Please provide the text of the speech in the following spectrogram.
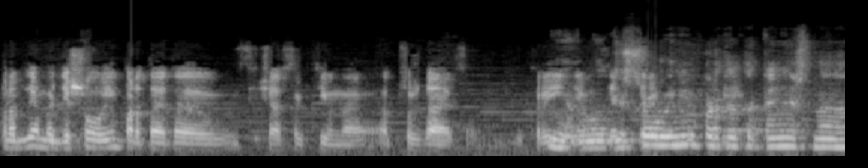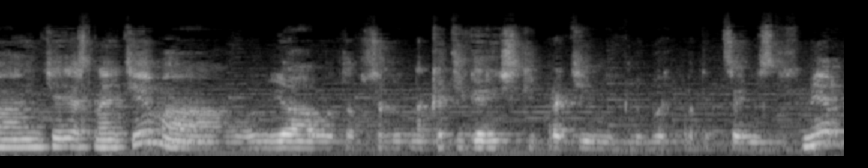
Проблема дешевого импорта это сейчас активно обсуждается в Украине. Не, ну, дешевый импорт это, конечно, интересная тема. Я вот абсолютно категорический противник любых протекционистских мер.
